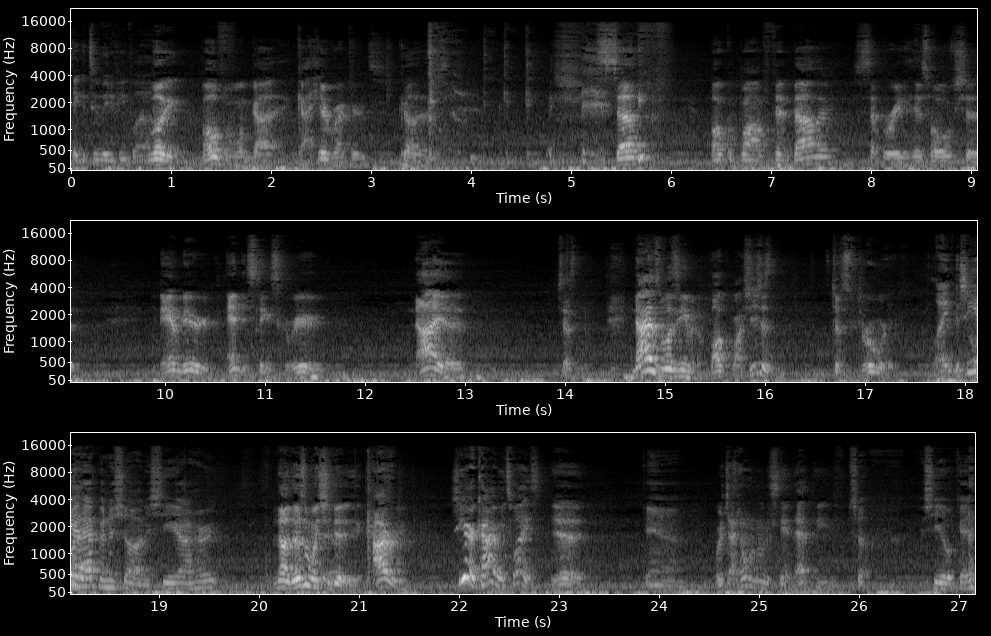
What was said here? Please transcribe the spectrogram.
Taking too many people out. Look, both of them got got hit records because Seth, Uncle Bomb, Finn Balor separated his whole shit. Damn near ended Sting's career. Nia just Nia's wasn't even a buck bomb. She just just threw her. Like, did she what have? happened to Shaw? Did she got hurt? No, this is when she did it. Kairi. She hurt Kairi twice. Yeah. Damn. Which I don't understand that beef. So, is she okay?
